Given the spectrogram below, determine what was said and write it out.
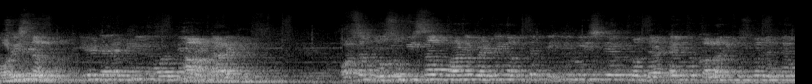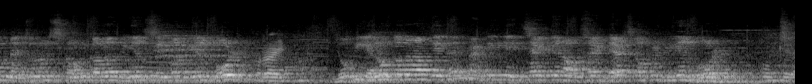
ओरिजिनल ये डायरेक्टली हाँ डायरेक्टली और सर 220 साल पुरानी पेंटिंग अभी तक टिकी हुई इसलिए बिकॉज़ दैट टाइम जो कलर यूज़ में लेते हैं वो natural stone colour real silver real gold right जो भी येलो कलर आप देख रहे हैं पेंटिंग के inside and outside that's complete real gold okay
